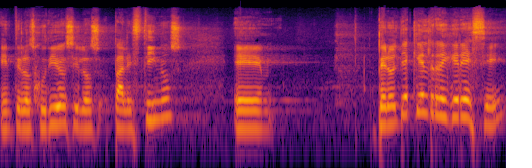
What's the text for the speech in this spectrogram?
entre los judíos y los palestinos. Eh, pero el día que Él regrese,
